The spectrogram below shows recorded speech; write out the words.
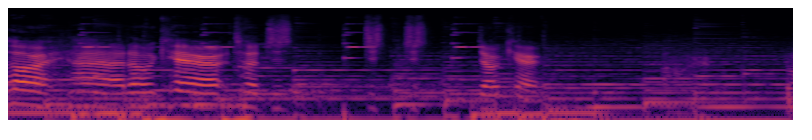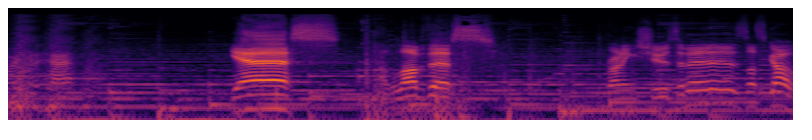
Alright, I don't care. Just, just, just don't care. Do I get a hat? Yes! I love this. Running shoes it is. Let's go.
